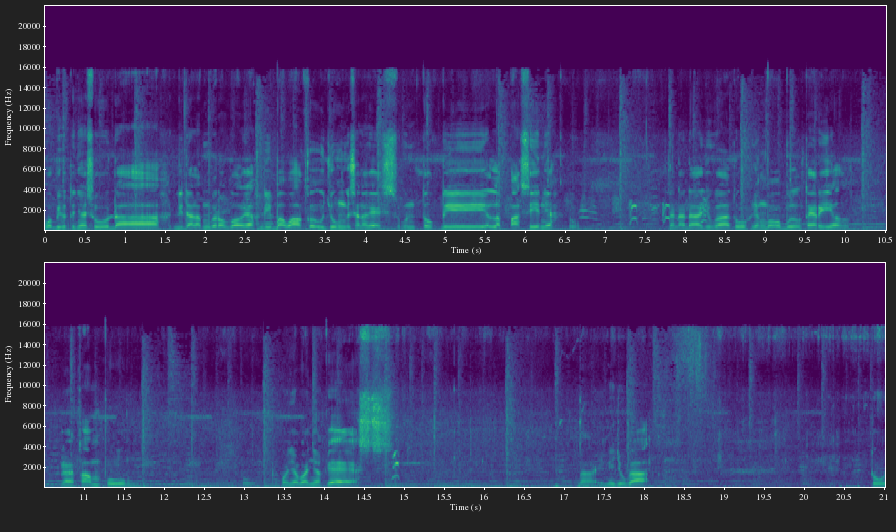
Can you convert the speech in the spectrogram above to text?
babi hutannya sudah di dalam gerogol ya dibawa ke ujung ke sana guys untuk dilepasin ya tuh. Dan ada juga tuh yang bawa bull terrier ada kampung. Tuh pokoknya banyak guys nah ini juga. Tuh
